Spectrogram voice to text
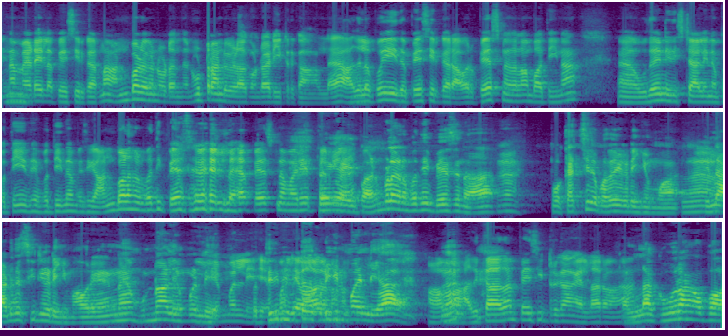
என்ன மேடையில பேசியிருக்காருன்னா அன்பழகனோட அந்த நூற்றாண்டு விழா கொண்டாடிட்டு இருக்காங்கல்ல அதுல போய் இதை பேசியிருக்காரு. அவர் பேசினதெல்லாம் பாத்தீங்கன்னா உதயநிதி ஸ்டாலினை பத்தி இதை பத்தி தான் பேசியிருக்காரு. அன்பழகன் பத்தி பேசவே இல்லை. பேசின மாதிரியே தெரியல. இப்ப அன்பழகனை பத்தி பேசுனா. இப்போ கட்சியில பதவி கிடைக்குமா? இல்ல அடுத்த சீட் கிடைக்குமா? அவர் என்ன முன்னாள் எம்எல்ஏ. எம்எல்ஏ. திரும்பி பிடிக்கணுமா இல்லையா? ஆமா அதுக்காக தான் பேசிட்டு இருக்காங்க எல்லாரும். நல்லா கூறாங்கப்பா.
